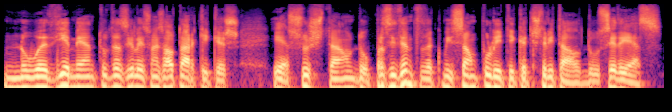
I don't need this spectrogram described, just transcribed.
no adiamento das eleições autárquicas? É a sugestão do presidente da Comissão Política Distrital do CDS.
